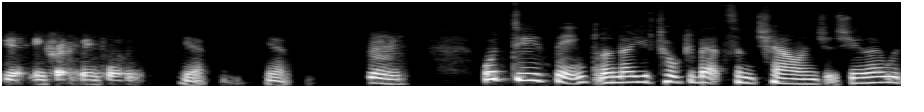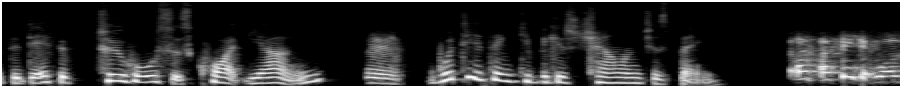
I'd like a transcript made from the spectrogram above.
yeah, incredibly important. Yeah, yeah. Mm. What do you think? I know you've talked about some challenges, you know, with the death of two horses quite young. Mm. What do you think your biggest challenge has been? I, I think it was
